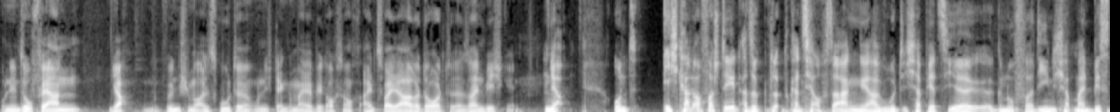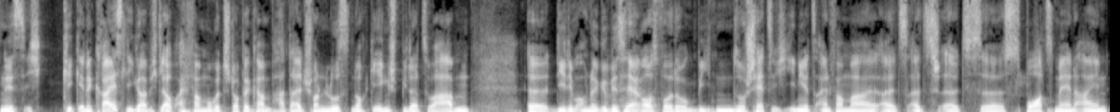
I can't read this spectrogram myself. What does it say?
und insofern, ja, wünsche ich ihm alles Gute und ich denke mal, er wird auch noch ein, zwei Jahre dort äh, seinen Weg gehen. Ja. Und ich kann auch verstehen, also du kannst ja auch sagen, ja gut, ich habe jetzt hier äh, genug verdient, ich habe mein Business, ich kick in eine Kreisliga, aber ich glaube einfach, Moritz Stoppelkamp hat halt schon Lust, noch Gegenspieler zu haben, äh, die dem auch eine gewisse Herausforderung bieten. So schätze ich ihn jetzt einfach mal als, als, als äh, Sportsman ein.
